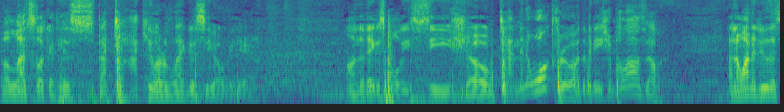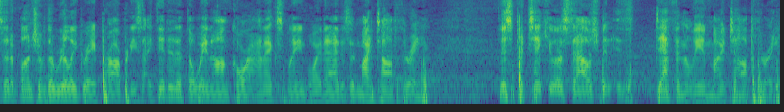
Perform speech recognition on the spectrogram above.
But let's look at his spectacular legacy over here on the Vegas Pauly C show 10 minute walkthrough of the Venetian Palazzo. And I want to do this at a bunch of the really great properties. I did it at the Wynn Encore and I explained why that is in my top three. This particular establishment is definitely in my top three.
